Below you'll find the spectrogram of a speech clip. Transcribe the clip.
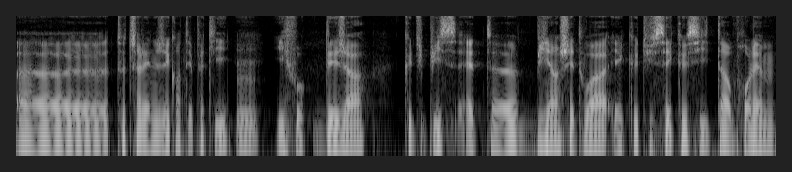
euh, te challenger quand t'es petit, Mhm. il faut déjà que tu puisses être euh, bien chez toi et que tu sais que si t'as un problème,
